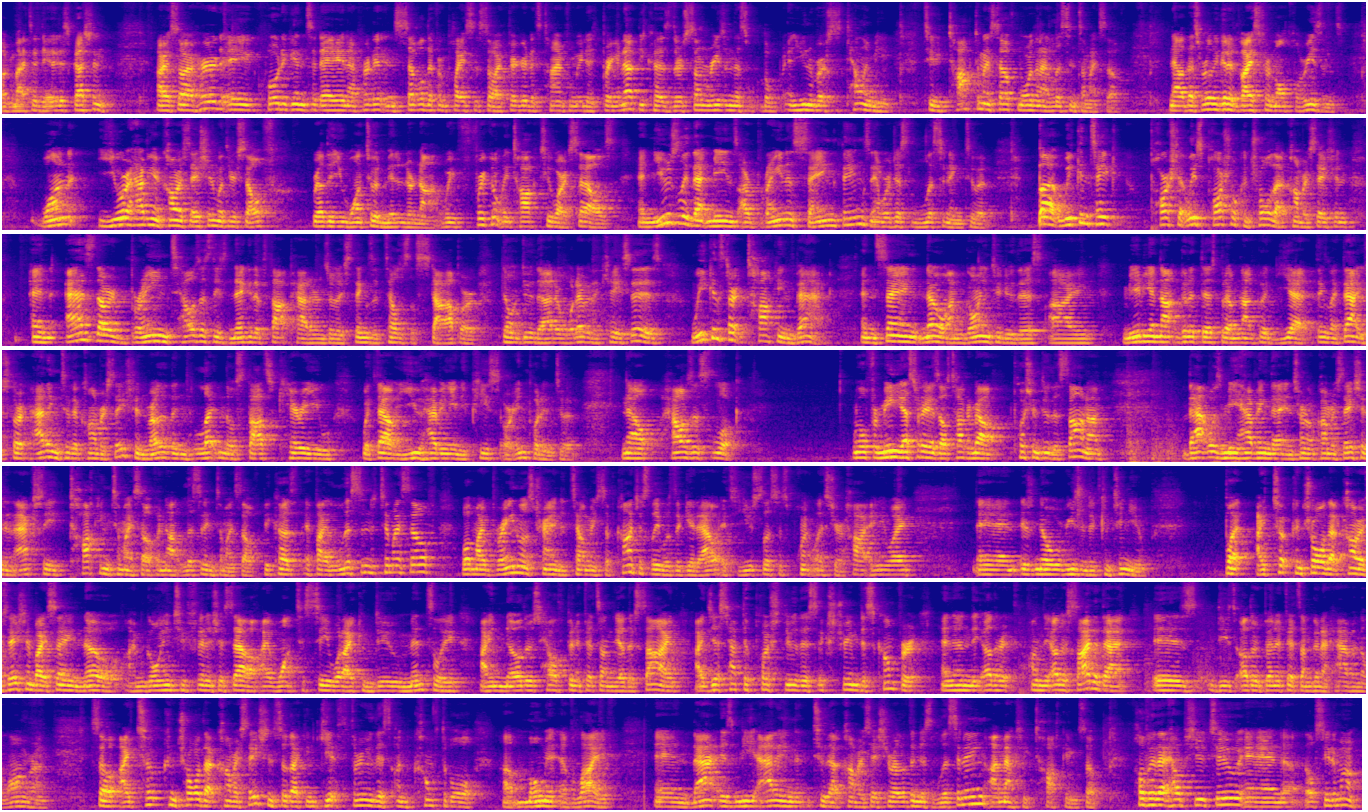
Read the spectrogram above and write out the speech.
Welcome back to the Daily Discussion. All right, so I heard a quote again today, and I've heard it in several different places. So I figured it's time for me to bring it up because there's some reason this the universe is telling me to talk to myself more than I listen to myself. Now, that's really good advice for multiple reasons. One, you are having a conversation with yourself, whether you want to admit it or not. We frequently talk to ourselves, and usually that means our brain is saying things and we're just listening to it. But we can take partial, at least partial control of that conversation. And as our brain tells us these negative thought patterns or these things that tells us to stop or don't do that or whatever the case is, we can start talking back and saying, no, I'm going to do this. I maybe I'm not good at this, but I'm not good yet. Things like that. You start adding to the conversation rather than letting those thoughts carry you without you having any piece or input into it. Now, how does this look? Well, for me, yesterday, as I was talking about pushing through the sauna, that was me having that internal conversation and actually talking to myself and not listening to myself. Because if I listened to myself, what my brain was trying to tell me subconsciously was to get out. It's useless, it's pointless, you're hot anyway, and there's no reason to continue. But I took control of that conversation by saying, no, I'm going to finish this out. I want to see what I can do mentally. I know there's health benefits on the other side. I just have to push through this extreme discomfort. And then the other, on the other side of that is these other benefits I'm going to have in the long run. So I took control of that conversation so that I can get through this uncomfortable uh, moment of life and that is me adding to that conversation rather than just listening. I'm actually talking. So hopefully that helps you too. And uh, I'll see you tomorrow.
